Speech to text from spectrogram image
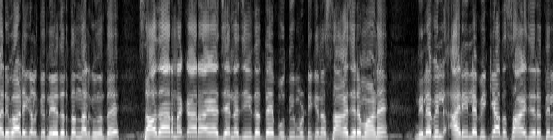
പരിപാടികൾക്ക് നേതൃത്വം നൽകുന്നത്. സാധാരണക്കാരായ ജനജീവിതത്തെ ബുദ്ധിമുട്ടിക്കുന്ന സാഹചര്യമാണ്. നിലവിൽ അരി ലഭിക്കാത്ത സാഹചര്യത്തിൽ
